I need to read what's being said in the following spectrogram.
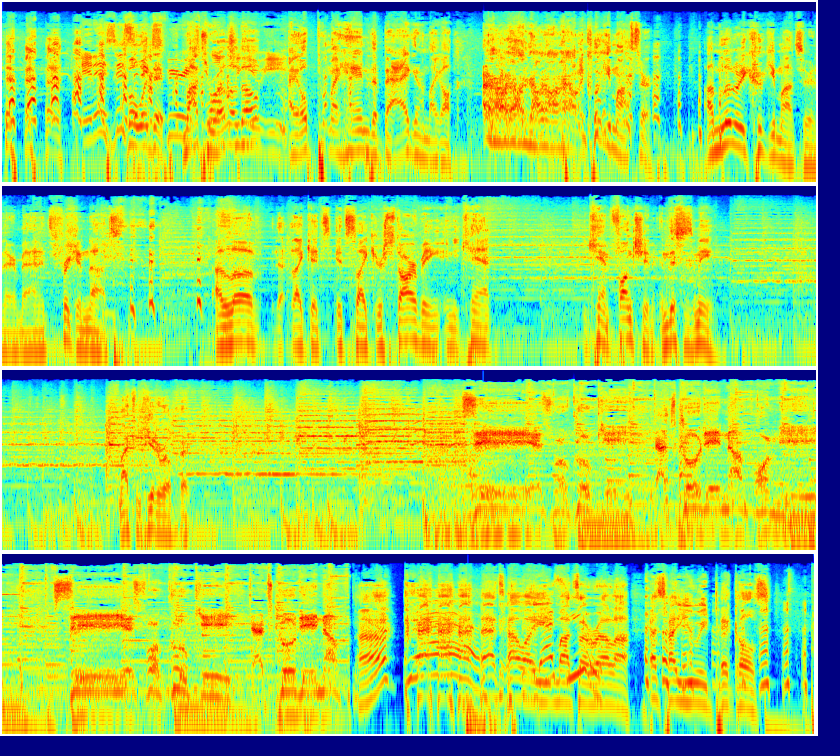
It is. It's But with the experience mozzarella though. I op- put my hand in the bag and I'm like, oh, Cookie Monster. I'm literally Cookie Monster in there, man. It's freaking nuts. I love that. Like it's it's like you're starving and you can't you can't function. And this is me. My computer, real quick. C is for cookie, that's good enough for me. C is for cookie, that's good enough. Huh? Yeah. That's how I That's eat mozzarella. That's how you eat pickles.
